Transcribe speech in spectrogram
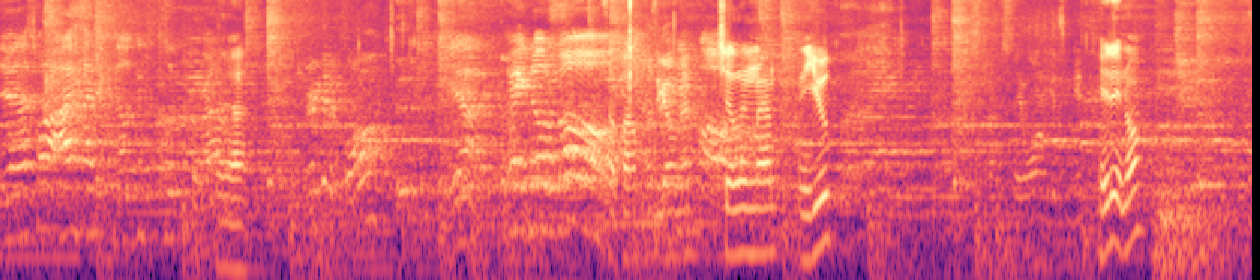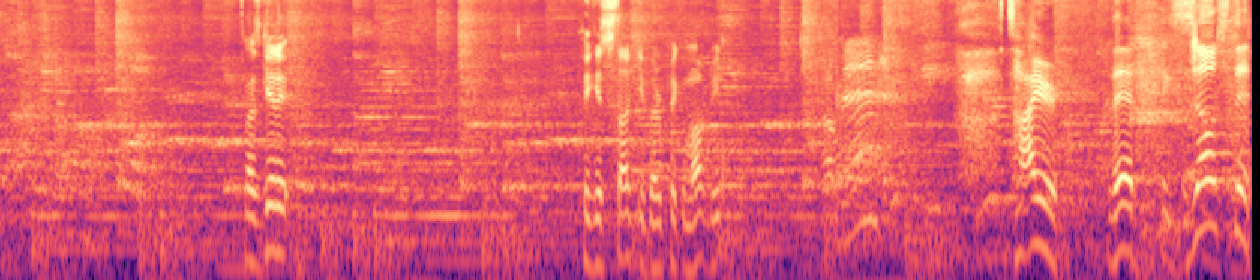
Yeah, that's why I had it, 'cause I was gonna flip it around. Yeah. Yeah. Hey, no, no. What's up, fam? How's it going, man? Chilling, man. And you? Stay warm, get some good. Hit it, no? Let's get it. If he gets stuck, you better pick him up, dude. Man, Tired. Dead. Exhausted.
